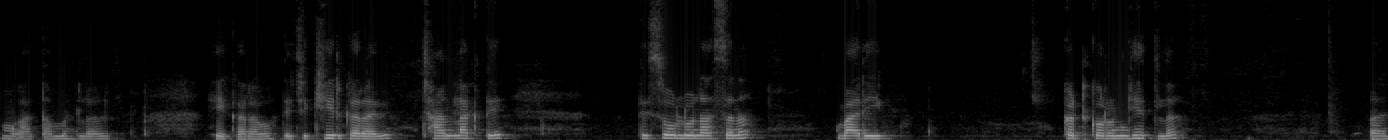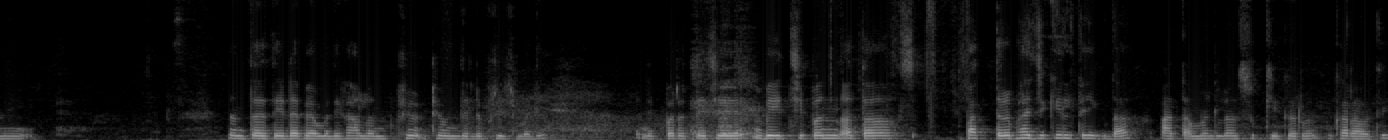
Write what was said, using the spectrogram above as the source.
मग आता म्हटलं हे करावं. त्याची खीर करावी. छान लागते. ते सोलून असं ना बारीक कट करून घेतलं. आणि नंतर ते डब्यामध्ये घालून ठेव ठेवून दिलं फ्रीजमध्ये. आणि परत त्याचे बेची पण आता पातळ भाजी केली ते एकदा. आता म्हटलं सुकी करून करावं ते.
